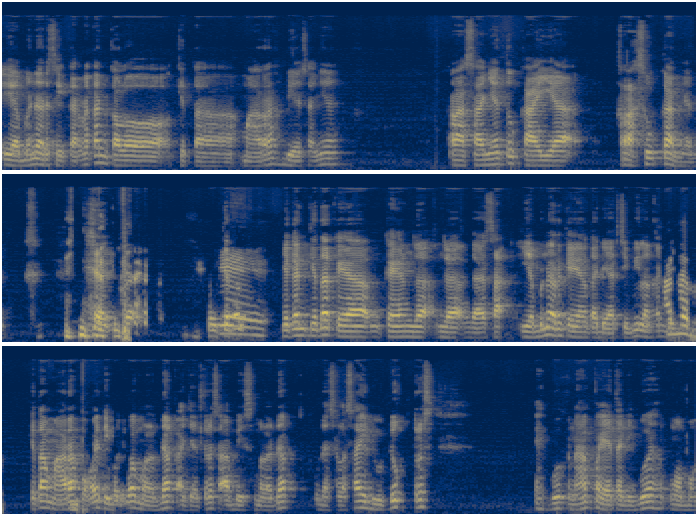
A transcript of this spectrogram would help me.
ya benar sih, karena kan kalau kita marah biasanya rasanya tuh kayak kerasukan kan. ya, kita, kita, ya kan kita kayak kayak nggak nggak nggak ya benar kayak yang tadi Archie bilang kan kita marah pokoknya tiba-tiba meledak aja terus abis meledak udah selesai duduk terus eh gue kenapa ya tadi? Gue ngomong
